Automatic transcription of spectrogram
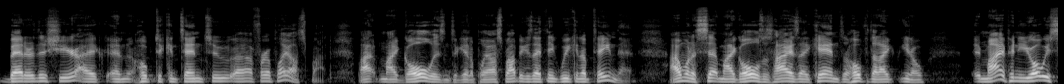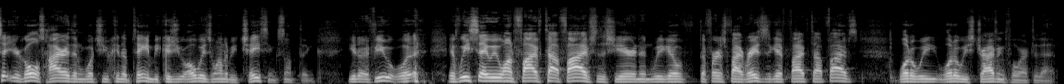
better this year. I and hope to contend to uh, for a playoff spot. I, my goal isn't to get a playoff spot because I think we can obtain that. I want to set my goals as high as I can to hope that I, you know. In my opinion, you always set your goals higher than what you can obtain because you always want to be chasing something. You know, if you if we say we want five top fives this year and then we go the first five races to get five top fives, what are we what are we striving for after that?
